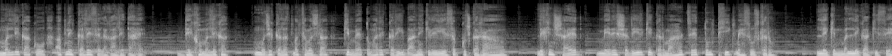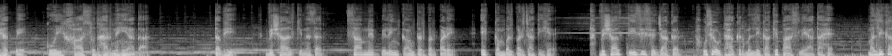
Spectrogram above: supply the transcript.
मल्लिका को अपने गले से लगा लेता है। देखो मल्लिका, मुझे गलत मत समझना कि मैं तुम्हारे करीब आने के लिए ये सब कुछ कर रहा हूँ, लेकिन शायद मेरे शरीर की गर्माहट से तुम ठीक महसूस करो। लेकिन मल्लिका की सेहत में कोई खास सुधार नहीं आता। तभी विशाल की नज़र सामने बिलिंग काउंटर पर पड़े एक कंबल पर जाती है। विशाल तेज़ी से जाकर उसे उठाकर मल्लिका के पास ले आता है। मल्लिका,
